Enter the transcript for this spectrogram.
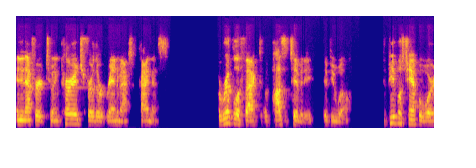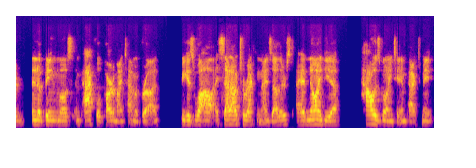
in an effort to encourage further random acts of kindness. A ripple effect of positivity, if you will. The People's Champ Award ended up being the most impactful part of my time abroad because while I set out to recognize others, I had no idea how it was going to impact me.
